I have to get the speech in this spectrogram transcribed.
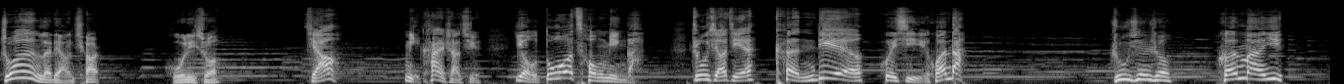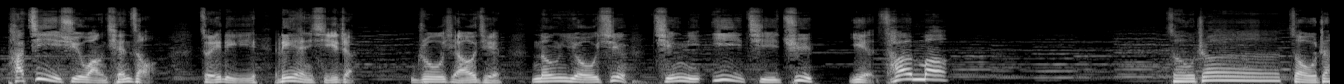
转了两圈。狐狸说：“瞧，你看上去有多聪明啊！朱小姐肯定会喜欢的。”朱先生。很满意，他继续往前走，嘴里练习着：“朱小姐，能有幸请你一起去野餐吗？”走着走着，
